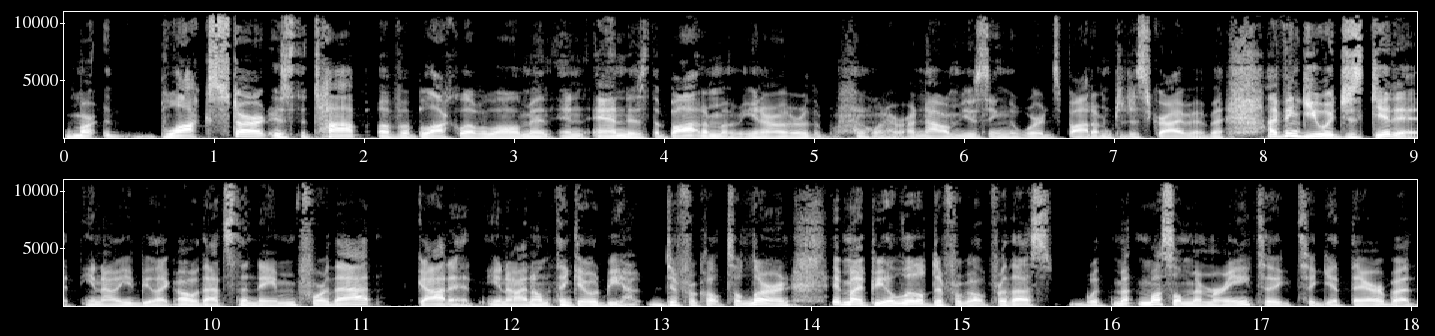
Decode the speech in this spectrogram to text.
mar- block start is the top of a block level element, and end is the bottom of you know, or the whatever. Now I'm using the words bottom to describe it, but I think you would just get it. You know, you'd be like, oh, that's the name for that got it. You know, I don't think it would be difficult to learn. It might be a little difficult for us with m- muscle memory to to get there, but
